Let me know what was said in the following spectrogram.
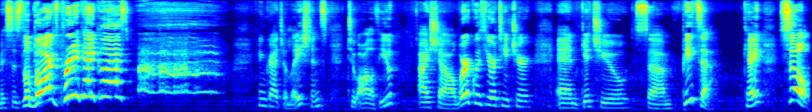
Mrs. Labard's pre-K class. Congratulations to all of you. I shall work with your teacher and get you some pizza. Okay, so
